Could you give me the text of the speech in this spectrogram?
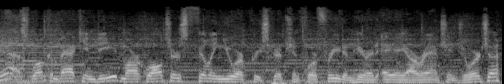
Yes, welcome back indeed. Mark Walters filling your prescription for freedom here at AAR Ranch in Georgia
